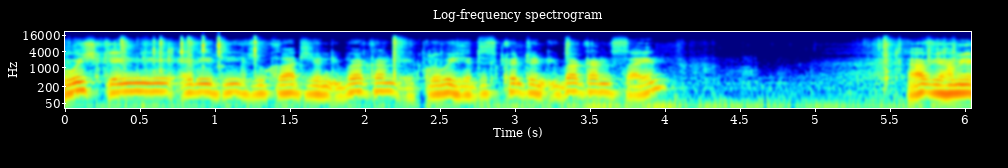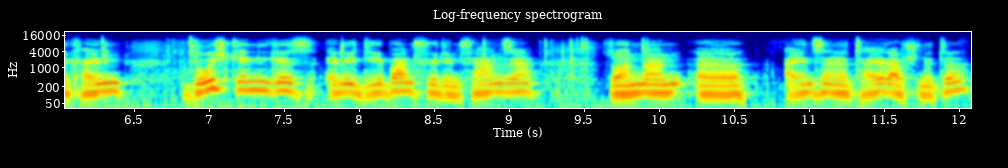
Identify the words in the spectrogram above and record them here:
durchgängige LED. Ich suche gerade hier einen Übergang. Ich glaube, hier, das könnte ein Übergang sein. Ja, wir haben hier kein durchgängiges LED-Band für den Fernseher, sondern äh, einzelne Teilabschnitte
